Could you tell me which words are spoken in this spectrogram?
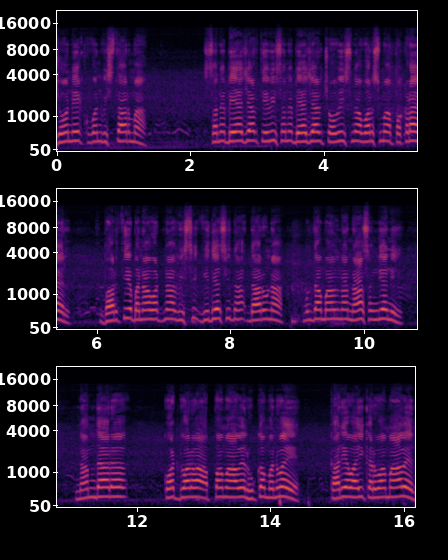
ઝોન એક વન વિસ્તારમાં સને બે હજાર ત્રેવીસ અને બે હજાર ચોવીસના વર્ષમાં પકડાયેલ ભારતીય બનાવટના વિદેશી દારૂના મુદ્દામાલના નાશ અંગેની નામદાર કોર્ટ દ્વારા આપવામાં આવેલ હુકમ અન્વયે કાર્યવાહી કરવામાં આવેલ,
